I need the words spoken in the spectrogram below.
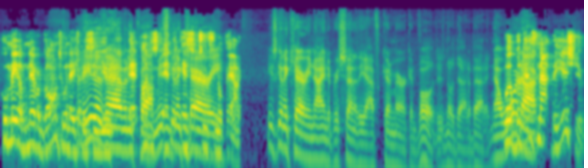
who may have never gone to an HBCU he doesn't have any that problem. He's going to carry. institutional value. He's going to carry 90% of the African American vote. There's no doubt about it. Now, Well, Warnock, but that's not the issue.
